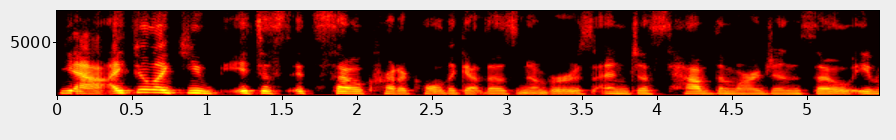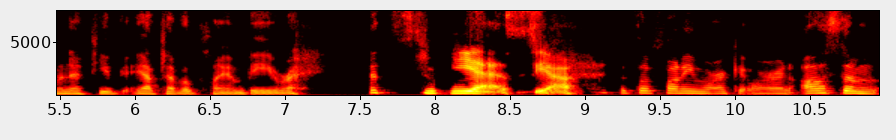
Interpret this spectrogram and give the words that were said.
Yeah, I feel like you it just it's so critical to get those numbers and just have the margin. So even if you, you have to have a plan B, right? It's yes yeah it's a funny market we're in awesome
